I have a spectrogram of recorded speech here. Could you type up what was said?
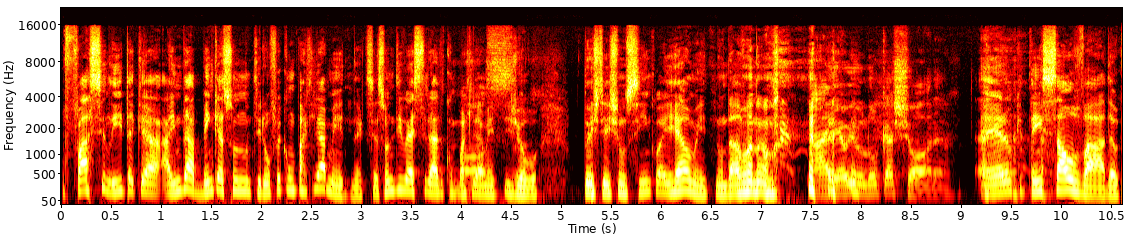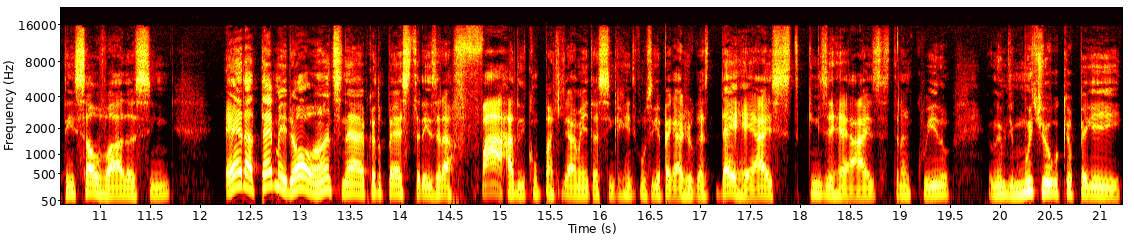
facilita, que ainda bem que a Sony não tirou, foi compartilhamento, né? Que se a Sony tivesse tirado compartilhamento Nossa. de jogo PlayStation 5, aí realmente não dava não. Aí eu e o Lucas chora. Era o que tem salvado, é o que tem salvado, assim. Era até melhor antes, né? Na época do PS3 era farra de compartilhamento, assim, que a gente conseguia pegar jogos 10 reais, 15 reais, tranquilo. Eu lembro de muito jogo que eu peguei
